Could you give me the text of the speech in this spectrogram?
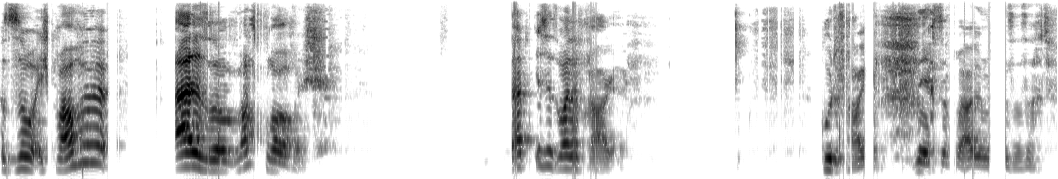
So, ich brauche also, was brauche ich? Das ist jetzt meine Frage. Gute Frage. Nächste Frage, wenn man so sagt.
